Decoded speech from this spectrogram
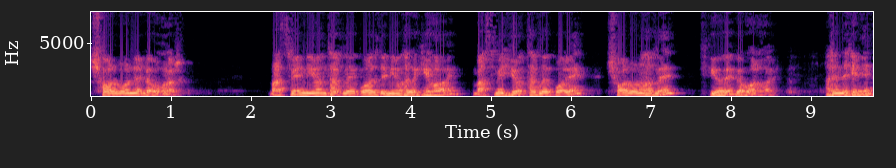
স্বরবর্ণের ব্যবহার। বাস্তবে নিয়ন থাকলে পরে যদি নিয়ম থাকলে কি হয়? বাস্তবে হিয়ত থাকলে পরে স্বরবর্ণ থাকলে কীভাবে ব্যবহার হয়? আসেন, দেখে নিন।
